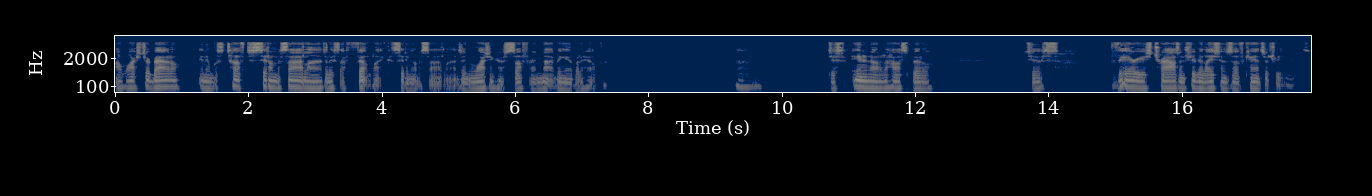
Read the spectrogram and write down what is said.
I watched her battle, and it was tough to sit on the sidelines. At least I felt like sitting on the sidelines and watching her suffer and not being able to help her. Um, just in and out of the hospital, just various trials and tribulations of cancer treatments.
